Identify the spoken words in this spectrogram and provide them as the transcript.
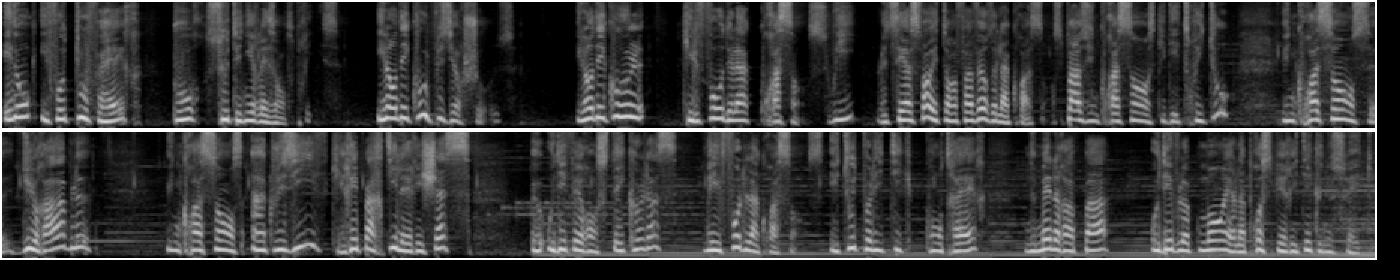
Et donc, il faut tout faire pour soutenir les entreprises. Il en découle plusieurs choses. Il en découle qu'il faut de la croissance. Oui, le CSV est en faveur de la croissance. Pas une croissance qui détruit tout, une croissance durable, une croissance inclusive qui répartit les richesses aux différents stakeholders, mais il faut de la croissance. Et toute politique contraire ne mènera pas au développement et à la prospérité que nous souhaitons.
